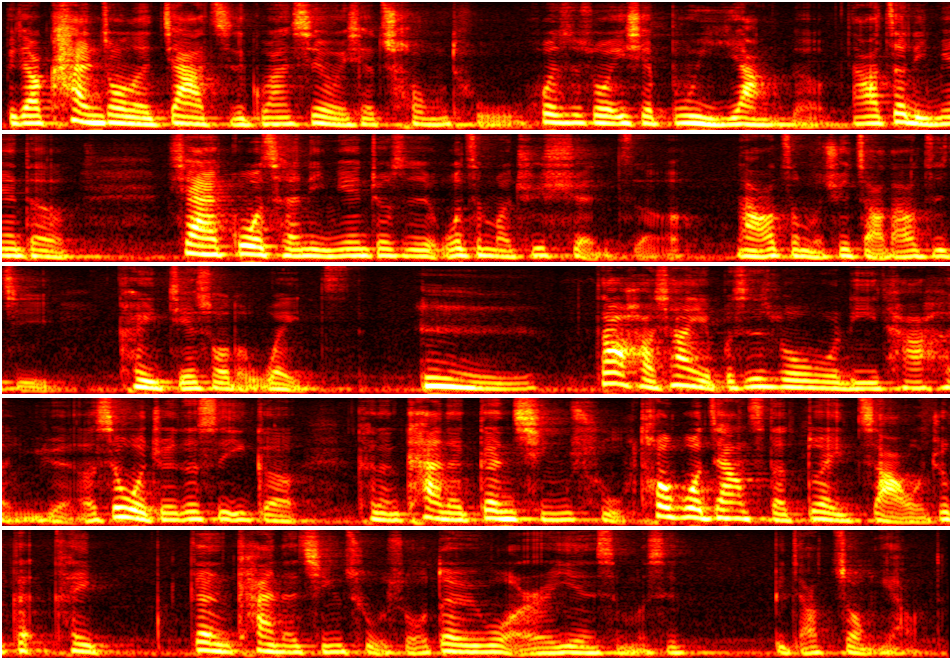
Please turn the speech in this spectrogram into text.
比较看重的价值观是有一些冲突，或者是说一些不一样的。然后这里面的现在过程里面，就是我怎么去选择，然后怎么去找到自己可以接受的位置。嗯。倒好像也不是说我离他很远，而是我觉得是一个可能看得更清楚。透过这样子的对照，我就更可以更看得清楚，说对于我而言，什么是比较重要的。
